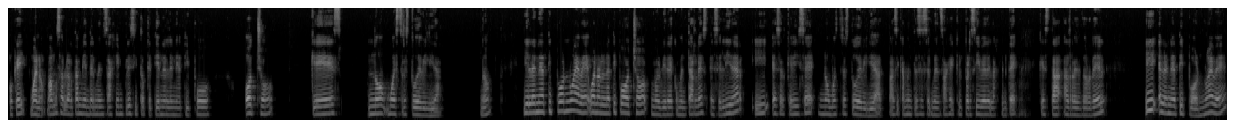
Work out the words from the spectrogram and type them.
¿Ok? Bueno, vamos a hablar también del mensaje implícito que tiene el eneatipo 8 que es no muestres tu debilidad, ¿no? Y el eneatipo 9, bueno, el eneatipo 8, me olvidé de comentarles, es el líder y es el que dice no muestres tu debilidad. Básicamente ese es el mensaje que él percibe de la gente que está alrededor de él. Y el eneatipo 9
